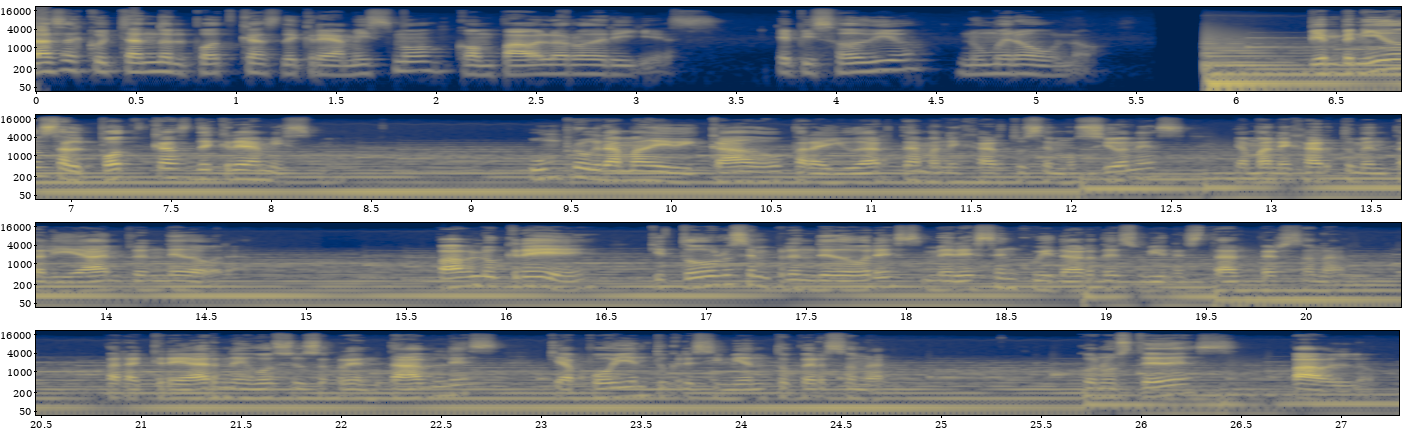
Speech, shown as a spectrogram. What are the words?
Estás escuchando el podcast de Creamismo con Pablo Rodríguez, episodio número 1. Bienvenidos al podcast de Creamismo, un programa dedicado para ayudarte a manejar tus emociones y a manejar tu mentalidad emprendedora. Pablo cree que todos los emprendedores merecen cuidar de su bienestar personal para crear negocios rentables que apoyen tu crecimiento personal. Con ustedes, Pablo.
